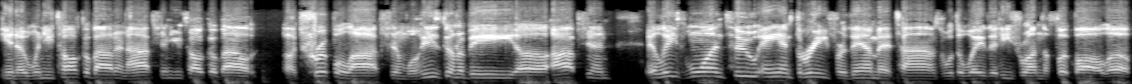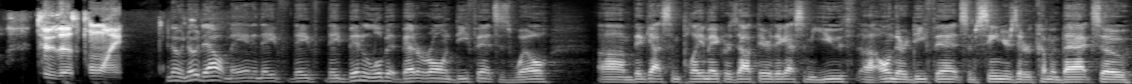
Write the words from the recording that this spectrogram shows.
you know, when you talk about an option, you talk about a triple option. Well, he's going to be uh, option at least one, two, and three for them at times with the way that he's run the football up to this point. No, no doubt, man. And they've they've they've been a little bit better on defense as well. Um, they've got some playmakers out there. They got some youth uh, on their defense, some seniors that are coming back. So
